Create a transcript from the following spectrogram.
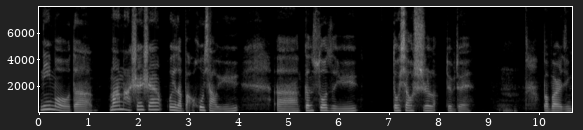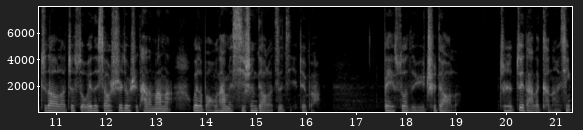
尼莫的妈妈珊珊为了保护小鱼，呃，跟梭子鱼都消失了，对不对？嗯。宝贝已经知道了，这所谓的消失，就是他的妈妈为了保护他们，牺牲掉了自己，对吧？被梭子鱼吃掉了，这是最大的可能性。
